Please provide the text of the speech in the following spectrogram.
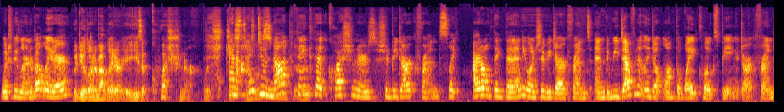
Which we learn about later. We do learn about later. He's a questioner, which just And I do not good. think that questioners should be dark friends. Like I don't think that anyone should be dark friends, and we definitely don't want the white cloaks being a dark friend.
